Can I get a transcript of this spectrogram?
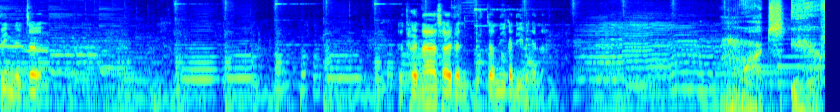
Twisting Nature แต่เธอหน้าใช้เป็นเจ้านี่ก็ดีเหมือนกันนะ What if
